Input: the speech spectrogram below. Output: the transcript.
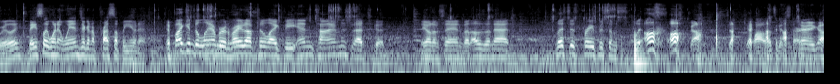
really? Basically, when it wins, you're going to press up a unit. If I can D'Alembert right up to like the end times, that's good. You know what I'm saying? But other than that, let's just pray for some split. Oh, oh, God. Okay. Wow, that's a good start. there you go.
